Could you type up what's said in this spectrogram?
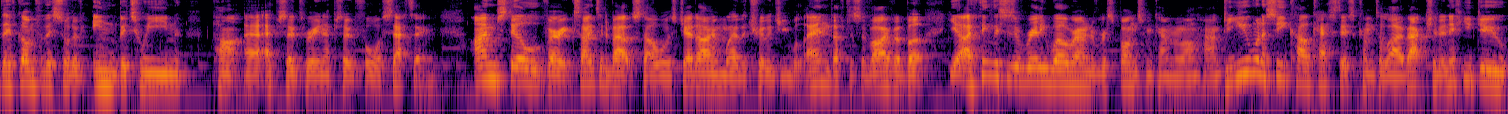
they've gone for this sort of in between part, uh, episode three and episode four setting. I'm still very excited about Star Wars Jedi and where the trilogy will end after Survivor, but yeah, I think this is a really well rounded response from Cameron Monaghan. Do you want to see Cal Kestis come to live action? And if you do,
